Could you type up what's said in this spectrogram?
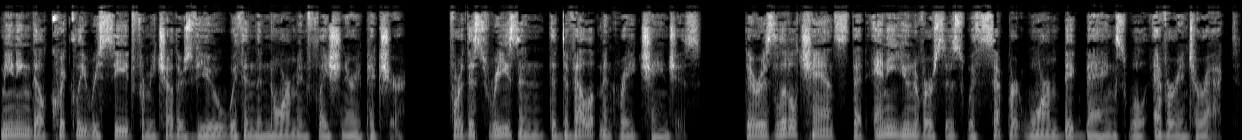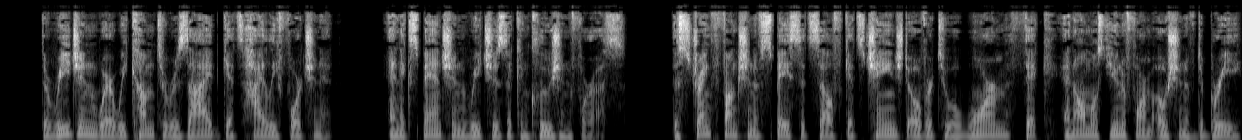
meaning they'll quickly recede from each other's view within the norm inflationary picture. For this reason, the development rate changes. There is little chance that any universes with separate warm Big Bangs will ever interact. The region where we come to reside gets highly fortunate, and expansion reaches a conclusion for us. The strength function of space itself gets changed over to a warm, thick, and almost uniform ocean of debris,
